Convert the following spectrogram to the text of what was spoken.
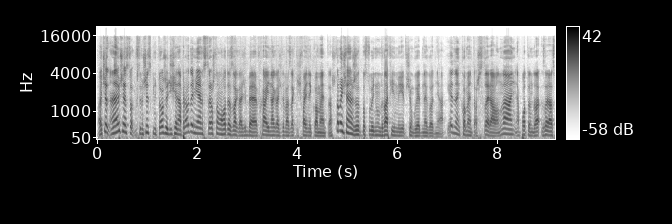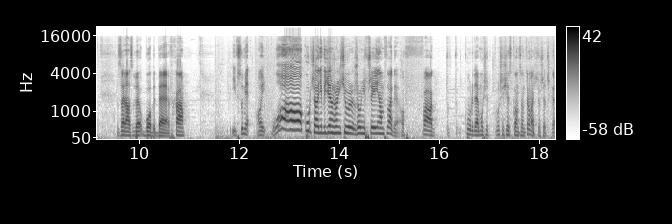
Chociaż najlepsze jest to, w tym wszystkim to, że dzisiaj naprawdę miałem straszną ochotę zagrać BFH i nagrać dla was jakiś fajny komentarz. To myślałem, że po prostu będą dwa filmy w ciągu jednego dnia. Jeden komentarz Stera Online, a potem zaraz, zaraz byłoby BFH. I w sumie, oj, ło, kurczę, nie wiedziałem, że oni, że oni przejęli nam flagę. O fuck, kurde, muszę, muszę się skoncentrować troszeczkę.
